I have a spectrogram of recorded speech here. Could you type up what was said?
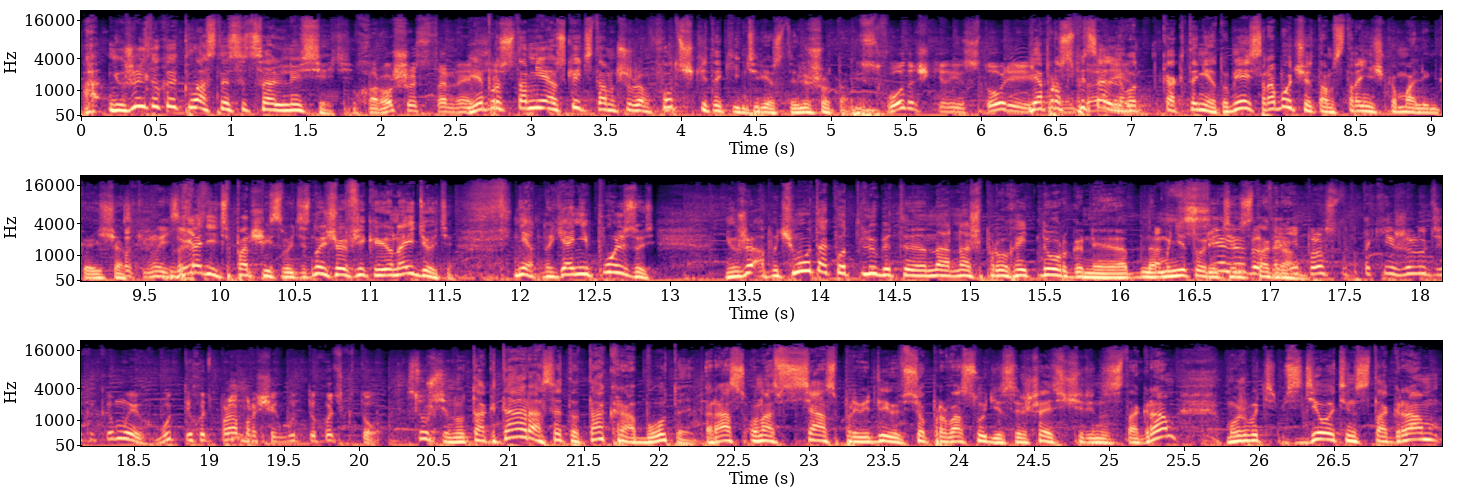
А неужели такая классная социальная сеть? Ну, Хорошая социальная Я сеть. просто там не, скажите, там что там, фоточки такие интересные или что там? С фоточки, истории. Я просто специально, вот как-то нет. У меня есть рабочая там страничка маленькая сейчас. Ну, есть? Заходите, подписывайтесь. Ну, еще фиг ее найдете. Нет, но я не пользуюсь. Неужели, а почему так вот любят э, на, наши правоохранительные органы э, Так мониторить Инстаграм? Они просто такие же люди, как и мы. Будь ты хоть прапорщик, будь ты хоть кто. Слушайте, ну тогда, раз это так работает, раз у нас вся справедливость, все правосудие совершается через Инстаграм, может быть, сделать Инстаграм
